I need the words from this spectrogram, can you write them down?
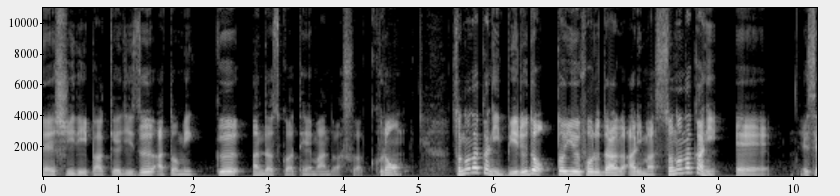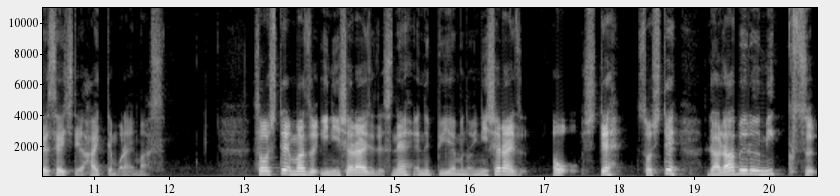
えー、CD パッケージズ、アトミック、アンダースコアテーマ、アンダースコアクローン。その中にビルドというフォルダーがあります。その中に、えー、SSH で入ってもらいます。そしてまず initialize ですね。NPM の initialize をして、そして Laravel Mix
